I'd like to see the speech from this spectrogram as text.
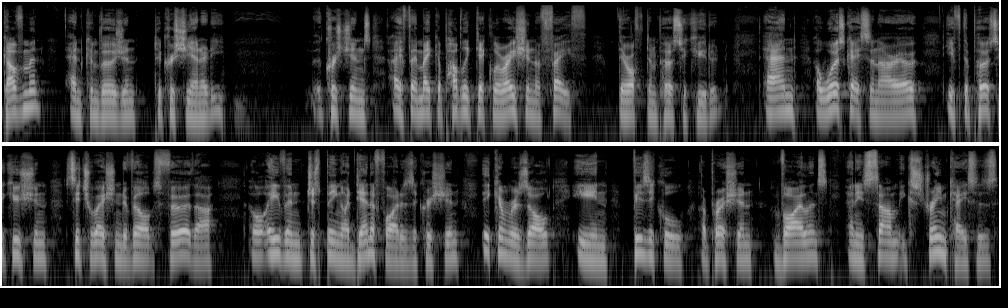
government and conversion to Christianity. Christians, if they make a public declaration of faith, they're often persecuted. And a worst case scenario, if the persecution situation develops further, or even just being identified as a Christian, it can result in physical oppression, violence, and in some extreme cases,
